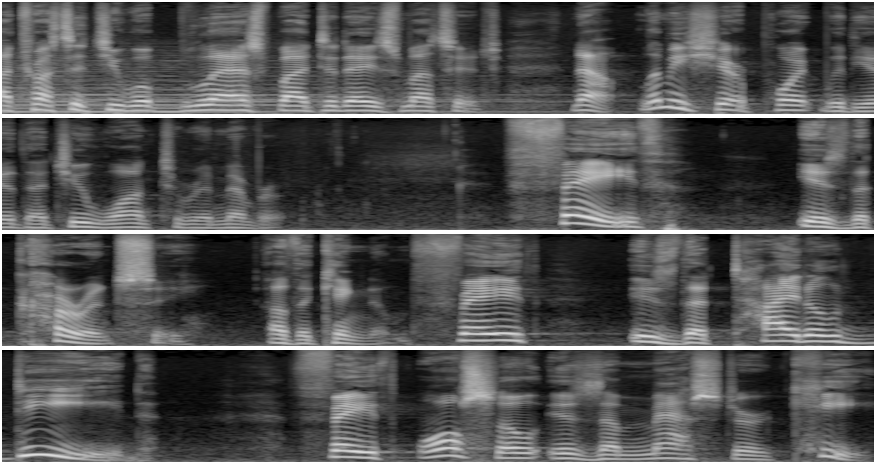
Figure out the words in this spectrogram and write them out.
I trust that you were blessed by today's message. Now, let me share a point with you that you want to remember. Faith is the currency of the kingdom, faith is the title deed. Faith also is the master key.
